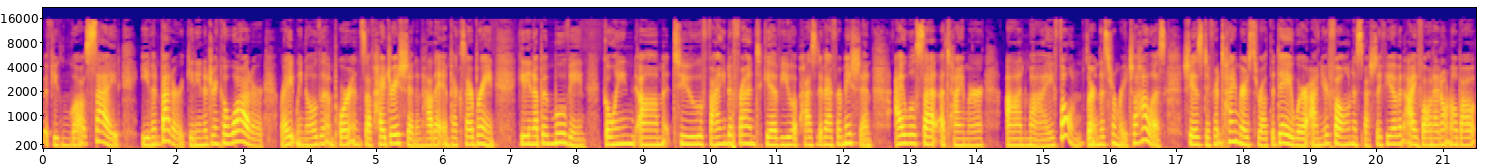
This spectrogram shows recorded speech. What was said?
if you can go outside, even better, getting a drink of water, right? We know the importance of hydration and how that impacts our brain. Getting up and moving, going um, to find a friend to give you a positive affirmation. I will set a timer on my phone. Learn this from Rachel Hollis. She has different timers throughout the day where on your phone, especially if you have an iPhone, I don't know about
